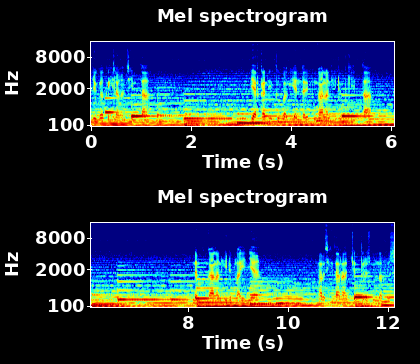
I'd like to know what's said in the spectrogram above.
juga kehilangan cinta. Biarkan itu bagian dari penggalan hidup kita, dan penggalan hidup lainnya harus kita rajut terus-menerus.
